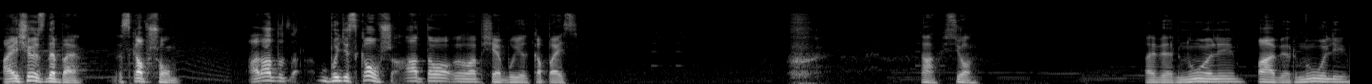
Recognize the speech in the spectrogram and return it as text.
А еще СДБ с ковшом. А надо будет ковш, а то вообще будет капец. Так, все. Повернули, повернули.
